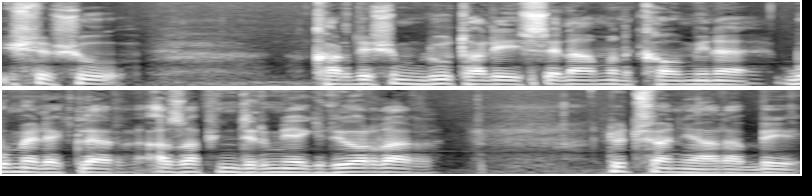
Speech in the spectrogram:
işte şu kardeşim Lut Aleyhisselam'ın kavmine bu melekler azap indirmeye gidiyorlar. Lütfen ya Rabbi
